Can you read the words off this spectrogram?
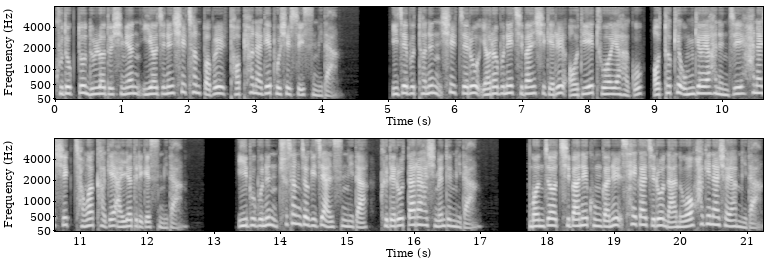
구독도 눌러두시면 이어지는 실천법을 더 편하게 보실 수 있습니다. 이제부터는 실제로 여러분의 집안 시계를 어디에 두어야 하고 어떻게 옮겨야 하는지 하나씩 정확하게 알려드리겠습니다. 이 부분은 추상적이지 않습니다. 그대로 따라 하시면 됩니다. 먼저 집안의 공간을 세 가지로 나누어 확인하셔야 합니다.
